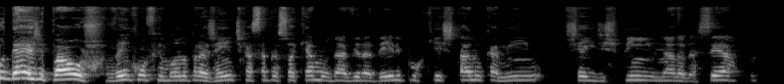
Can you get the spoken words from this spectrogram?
O 10 de paus vem confirmando pra gente que essa pessoa quer mudar a vida dele porque está no caminho cheio de espinho, nada dá certo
